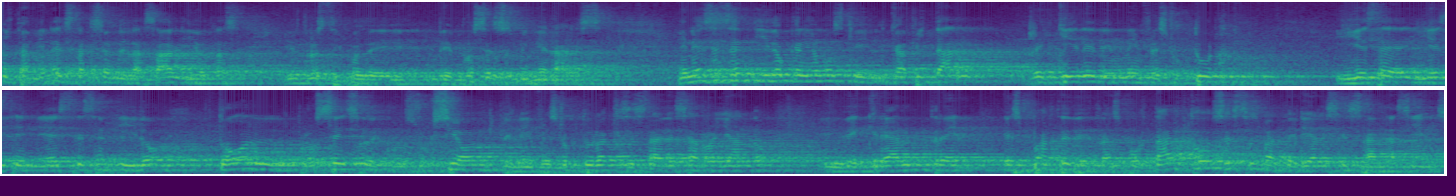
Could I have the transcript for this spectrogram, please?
y, también la extracción de la sal y, otras, y otros tipos de, de procesos minerales. En ese sentido creemos que el capital requiere de una infraestructura y, este, y este, en este sentido, todo el proceso de construcción de la infraestructura que se está desarrollando y de crear un tren es parte de transportar todos estos materiales que están haciendo.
